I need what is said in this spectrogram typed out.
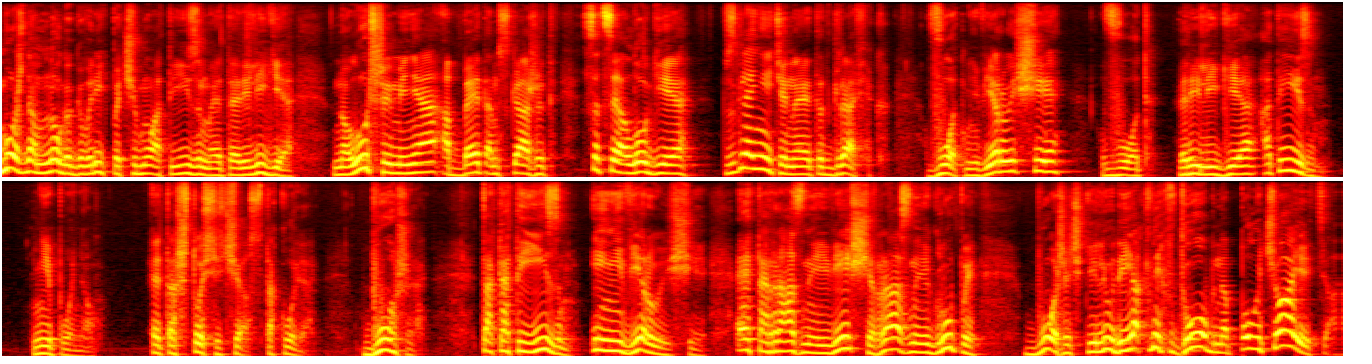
Можно много говорить, почему атеизм – это религия. Но лучше меня об этом скажет социология. Взгляните на этот график. Вот неверующие, вот религия, атеизм. Не понял. Это что сейчас такое? Боже, так атеизм и неверующие – это разные вещи, разные группы – Божечки, люди, як невдобно, получається.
